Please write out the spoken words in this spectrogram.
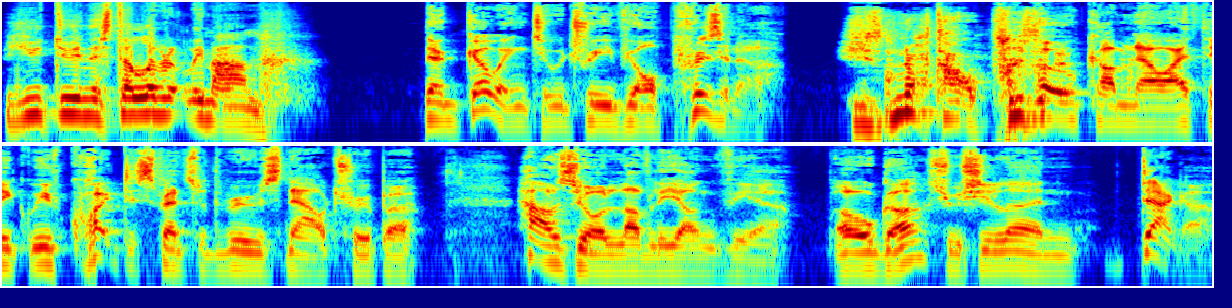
you doing this deliberately, man? They're going to retrieve your prisoner. He's not our prisoner. Oh, come now, I think we've quite dispensed with ruse now, trooper. How's your lovely young Veer? Olga, Shushila, and Dagger,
